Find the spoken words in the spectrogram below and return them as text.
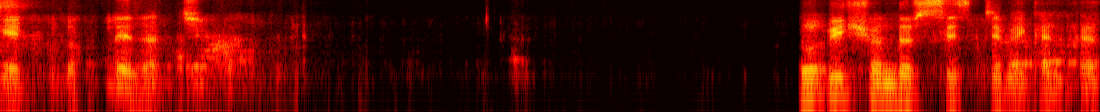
গেটগুলো খুলে যাচ্ছে। খুবই সুন্দর সিস্টেম এখানকার।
